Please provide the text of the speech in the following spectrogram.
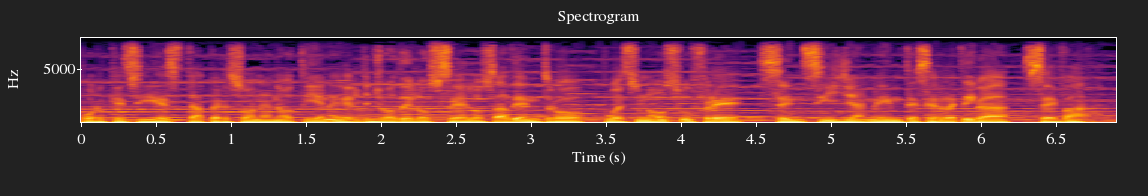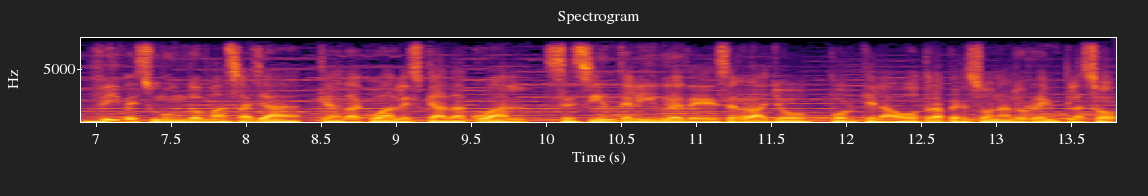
porque si esta persona no tiene el yo de los celos adentro, pues no sufre, sencillamente se retira, se va, vive su mundo más allá, cada cual es cada cual, se siente libre de ese rayo, porque la otra persona lo reemplazó.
